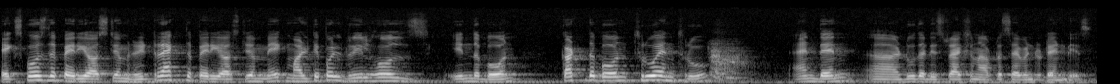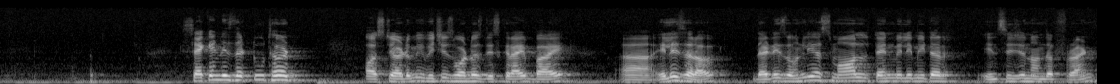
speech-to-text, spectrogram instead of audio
expose the periosteum, retract the periosteum, make multiple drill holes in the bone, cut the bone through and through, and then uh, do the distraction after 7 to 10 days. Second is the two-third osteotomy, which is what was described by uh, Ilizarov. That is only a small 10 millimeter incision on the front.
